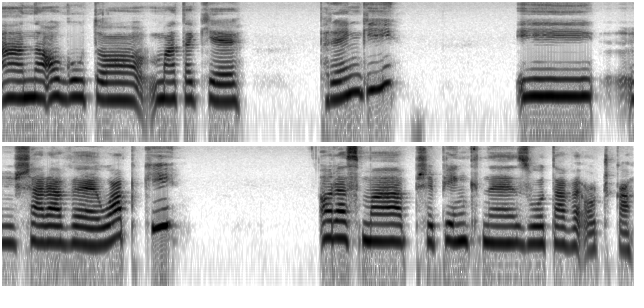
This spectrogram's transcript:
a na ogół to ma takie pręgi i y, szarawe łapki oraz ma przepiękne złotawe oczka.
